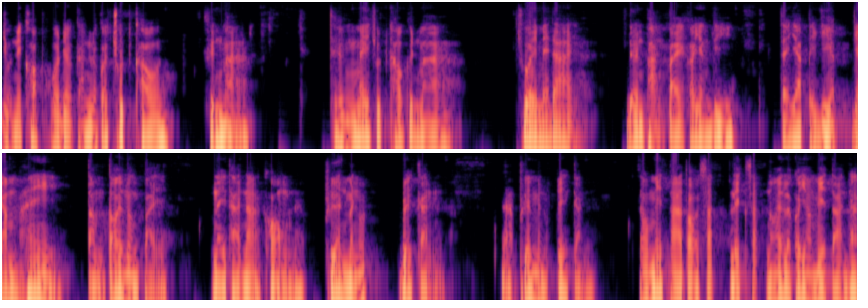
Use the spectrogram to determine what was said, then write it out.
อยู่ในครอบครัวเดียวกัน แล้วก็ฉุดเขาขึ้นมา ถึงไม่ฉุดเขาขึ้นมา ช่วยไม่ได้ เดินผ่านไปก็ยังดี แต่อย่าไปเหยียบย่ำให้ต่ำต้อยลงไป ในฐานะของเพื่อนมนุษย์ ด้วยกันเพื่อนมนุษย์ด้วยกัน เราเมตตาต่อสัตว์เล็กสัตว์น้อยเราก็ยังเมตตาได้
